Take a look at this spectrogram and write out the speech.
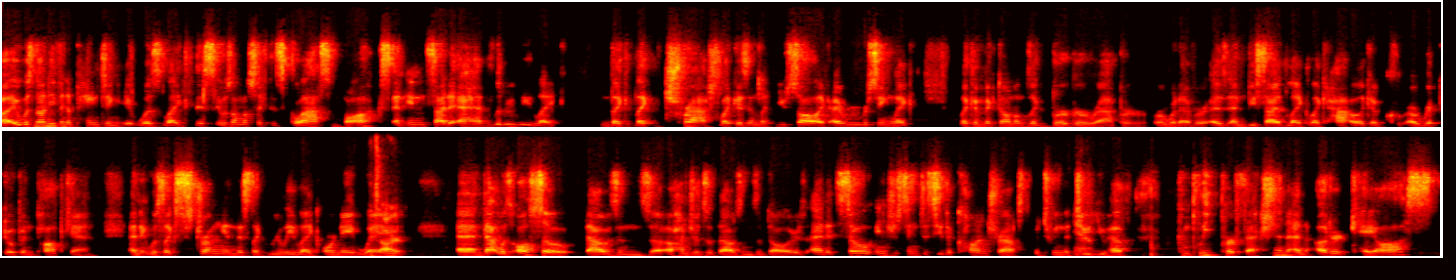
uh, it was not even a painting. It was like this it was almost like this glass box and inside it, it had literally like like like trash like as in like you saw like i remember seeing like like a mcdonald's like burger wrapper or whatever as and beside like like ha- like a, a ripped open pop can and it was like strung in this like really like ornate way. It's art. and that was also thousands uh, hundreds of thousands of dollars and it's so interesting to see the contrast between the two. You have complete perfection and utter chaos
